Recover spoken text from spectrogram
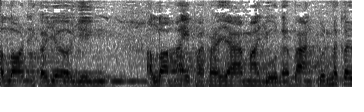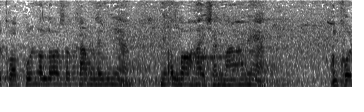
อัลลอฮ์นี่ก็เย่อหยิ่งอัลลอฮ์ให้ภรรยามาอยู่ในบ้านคุณ ไม่เคยขอบคุณอัลลอฮ์สักคำหนึ่งเนี่ยนี่อัลลอฮ์ให้ฉันมาเนี่ยบางคน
